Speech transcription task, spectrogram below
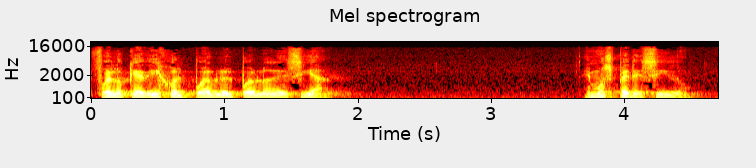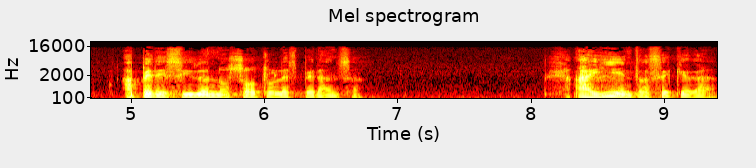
Fue lo que dijo el pueblo. El pueblo decía, hemos perecido, ha perecido en nosotros la esperanza. Ahí entra sequedad.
